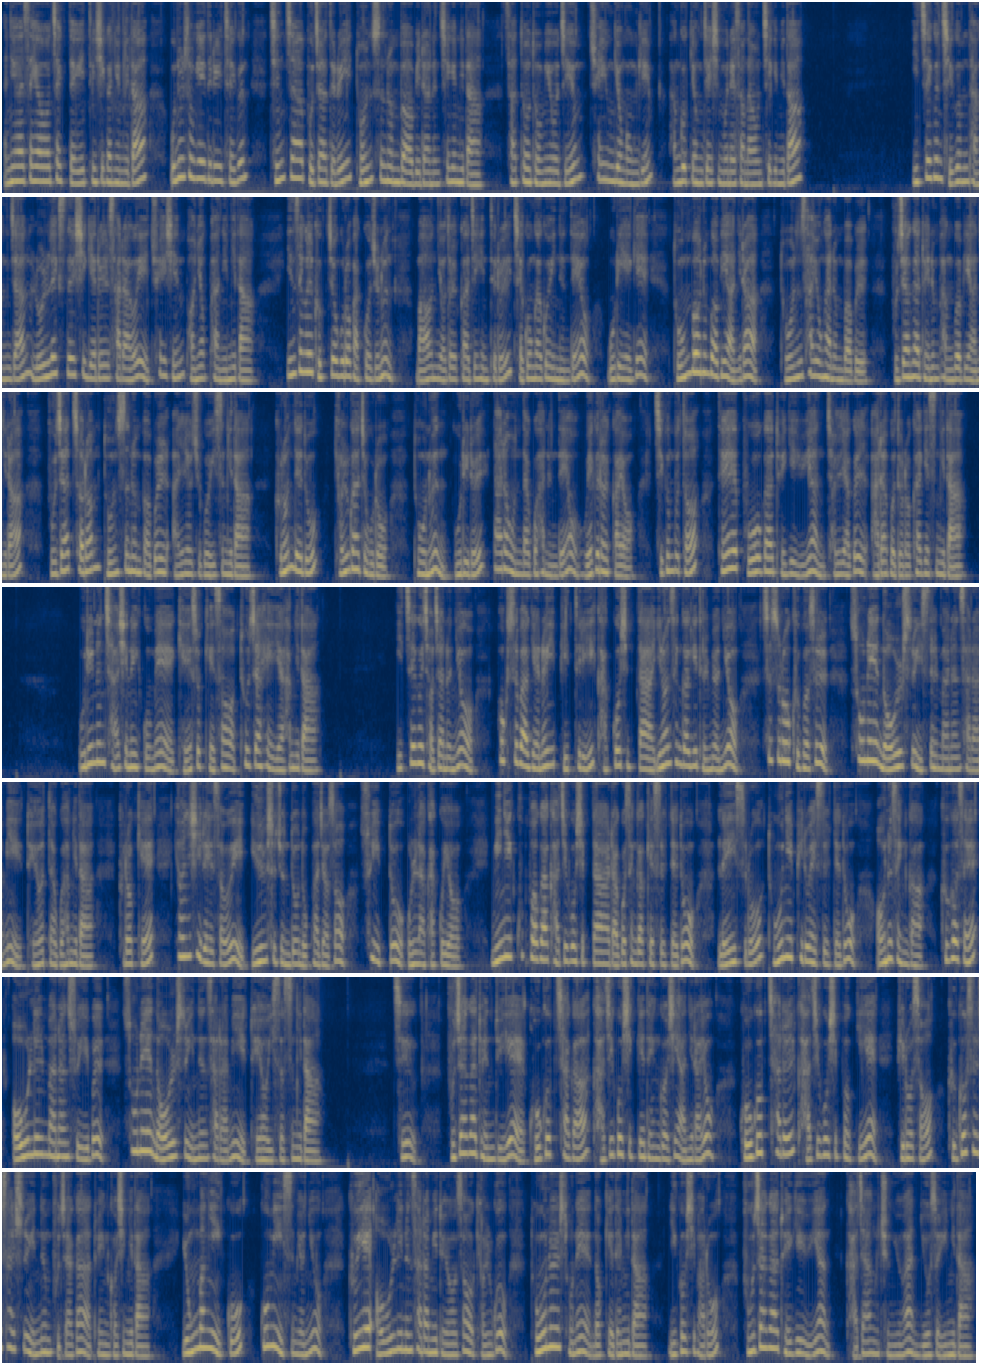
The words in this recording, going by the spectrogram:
안녕하세요. 책데이트 시간입니다. 오늘 소개해드릴 책은 진짜 부자들의 돈 쓰는 법이라는 책입니다. 사토 도미오 지음, 최윤경 옮김, 한국경제신문에서 나온 책입니다. 이 책은 지금 당장 롤렉스 시계를 사라의 최신 번역판입니다. 인생을 극적으로 바꿔주는 48가지 힌트를 제공하고 있는데요. 우리에게 돈 버는 법이 아니라 돈 사용하는 법을, 부자가 되는 방법이 아니라 부자처럼 돈 쓰는 법을 알려주고 있습니다. 그런데도 결과적으로 돈은 우리를 따라온다고 하는데요. 왜 그럴까요? 지금부터 대부호가 되기 위한 전략을 알아보도록 하겠습니다. 우리는 자신의 꿈에 계속해서 투자해야 합니다. 이 책의 저자는요, 폭스바겐의 비틀이 갖고 싶다 이런 생각이 들면요, 스스로 그것을 손에 넣을 수 있을 만한 사람이 되었다고 합니다. 그렇게 현실에서의 일 수준도 높아져서 수입도 올라갔고요. 미니 쿠퍼가 가지고 싶다라고 생각했을 때도 레이스로 돈이 필요했을 때도 어느샌가 그것에 어울릴 만한 수입을 손에 넣을 수 있는 사람이 되어 있었습니다. 즉, 부자가 된 뒤에 고급 차가 가지고 싶게 된 것이 아니라요. 고급 차를 가지고 싶었기에 비로소 그것을 살 수 있는 부자가 된 것입니다. 욕망이 있고 꿈이 있으면요. 그에 어울리는 사람이 되어서 결국 돈을 손에 넣게 됩니다. 이것이 바로 부자가 되기 위한 가장 중요한 요소입니다.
